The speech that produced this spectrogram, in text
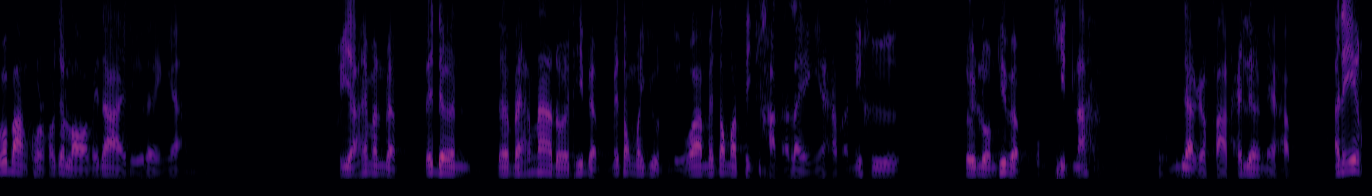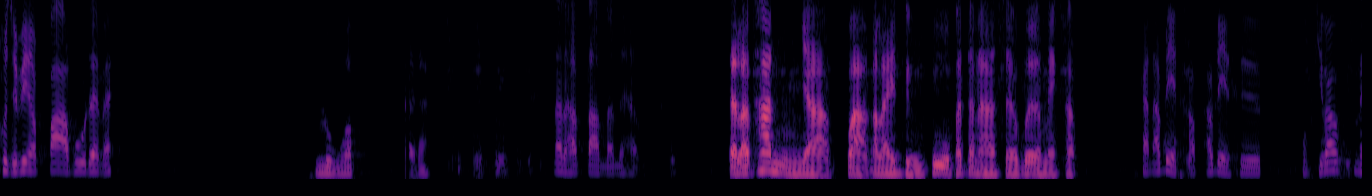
ว่าบางคนเขาจะรอไม่ได้หรืออะไรอย่างเงี้ยคืออยากให้มันแบบได้เดินเดินไปข้างหน้าโดยที่แบบไม่ต้องมาหยุดหรือว่าไม่ต้องมาติดขัดอะไรอย่างเงี้ยครับ อันนี้คือ โดยรวมที่แบบผมคิดนะ ผมอยากจะฝากให้เรื่องเนี้ยครับ อันนี้คุณเชพี่ครับป้าพูดได้ไหมลุงว่าอะไรนะนั่นแหละครับตามนั้นเลยครับ แต่ละท่านอยากฝากอะไรถึงผู้พัฒนาเซิร์ฟเวอร์ไหมครับ การอัปเดตครับ อัปเดตคือ ผมคิดว่าใน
